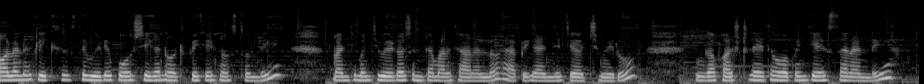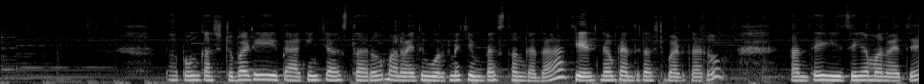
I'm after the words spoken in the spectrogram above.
ఆల్ అనేది క్లిక్ చేస్తే వీడియో పోస్ట్ చేయగా నోటిఫికేషన్ వస్తుంది. మంచి మంచి వీడియోస్ ఉంటాయి మన ఛానల్లో హ్యాపీగా ఎంజాయ్ చేయొచ్చు మీరు. ఇంకా ఫస్ట్ అయితే ఓపెన్ చేస్తానండి. పాపం కష్టపడి ప్యాకింగ్ చేస్తారు. మనమైతే ఊరికనే చింపేస్తాం కదా. చేసినప్పుడు ఎంత కష్టపడతారు? అంతే ఈజీగా మనమైతే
